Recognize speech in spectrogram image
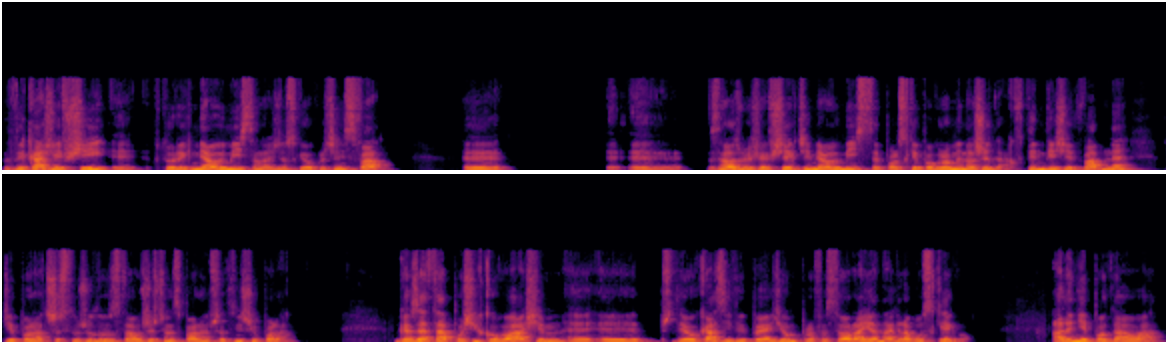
W wykazie wsi, e, w których miały miejsce nazistowskie okrucieństwa, e, znalazły się wsie, gdzie miały miejsce polskie pogromy na Żydach, w tym wiezie Wabne, gdzie ponad 300 Żydów zostało życzeń spalonych przez etnicznych Polaków. Gazeta posikowała się e, e, przy tej okazji wypowiedzią profesora Jana Grabowskiego, ale nie podała,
